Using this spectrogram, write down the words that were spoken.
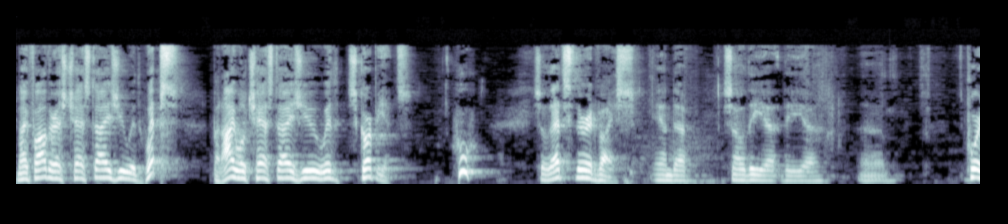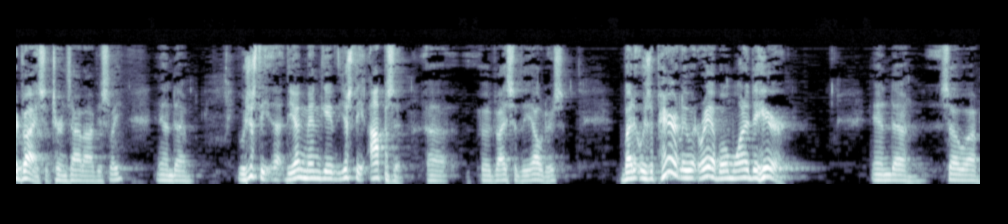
My father has chastised you with whips, but I will chastise you with scorpions. Whew. So that's their advice. And uh, so the uh, the uh, uh poor advice, it turns out, obviously. And uh, it was just the uh, the young men gave just the opposite advice of the elders, but it was apparently what Rehoboam wanted to hear. And so uh,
